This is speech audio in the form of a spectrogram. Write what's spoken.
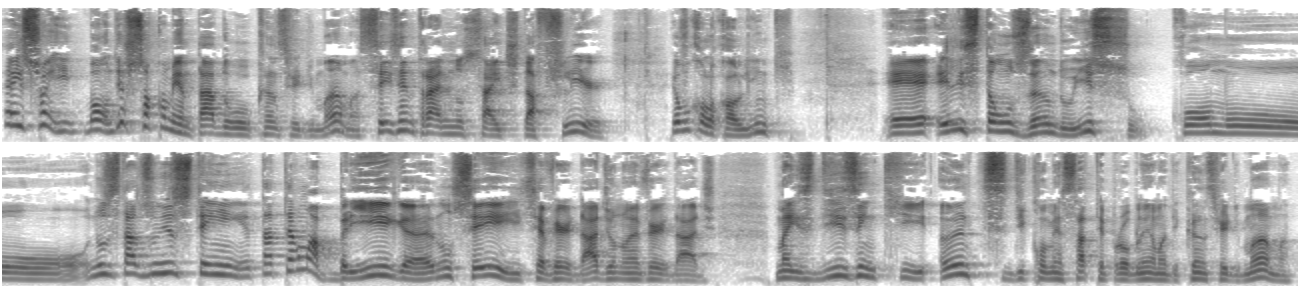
É isso aí. Bom, deixa eu só comentar do câncer de mama. Vocês entrarem no site da FLIR, eu vou colocar o link. É, eles estão usando isso como. Nos Estados Unidos tem. Tá até uma briga, eu não sei se é verdade ou não é verdade. Mas dizem que antes de começar a ter problema de câncer de mama,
